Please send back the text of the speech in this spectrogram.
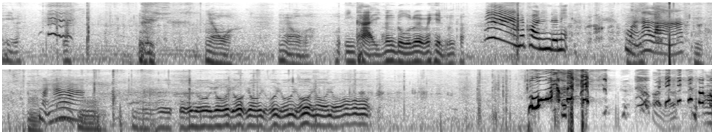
ทีไหม เงาอะเงาอะอิงถ่ายอีกต้องดูด้วยไม่เห็นมันก็อะทุกคนดูนี่หมาน่ารักหมาน่ารักโยโยโยโยโยโยโยโยโยโยเอา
